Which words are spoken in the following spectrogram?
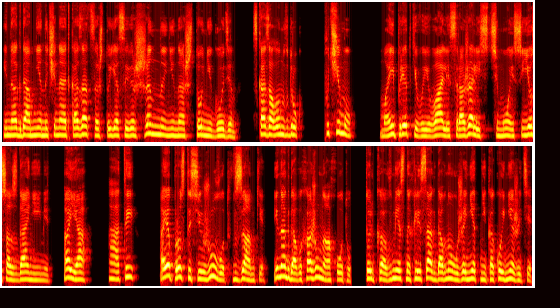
Иногда мне начинает казаться, что я совершенно ни на что не годен, сказал он вдруг. Почему? Мои предки воевали, сражались с тьмой, с ее созданиями. А я? А ты? А я просто сижу вот в замке. Иногда выхожу на охоту. Только в местных лесах давно уже нет никакой нежити.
